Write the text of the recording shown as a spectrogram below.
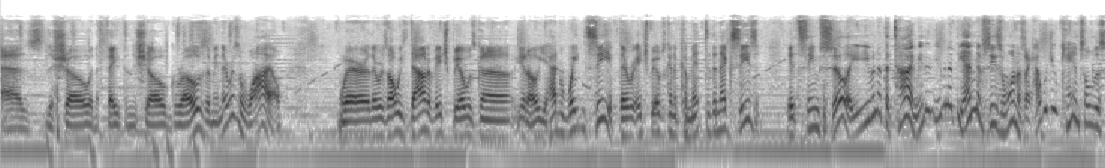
as the show and the faith in the show grows. I mean, there was a while where there was always doubt if HBO was going to, you know, you had to wait and see if they were, HBO was going to commit to the next season. It seems silly, even at the time, even at the end of season one. I was like, how would you cancel this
